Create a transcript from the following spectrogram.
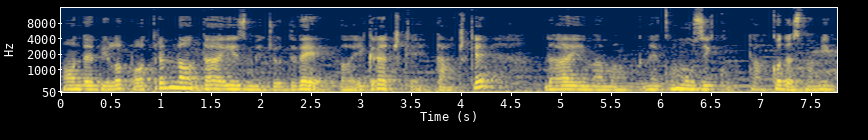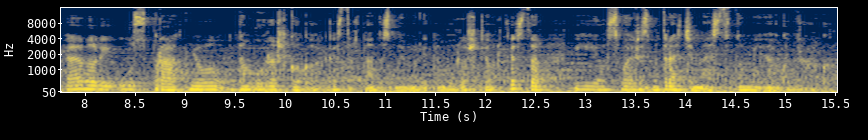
onda je bilo potrebno da između dve e, igračke tačke da imamo neku muziku. Tako da smo mi pevali uz pratnju tamburaškog orkestra. Tada smo imali tamburaški orkestar i osvojili smo treće mesto. To mi je jako drago.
